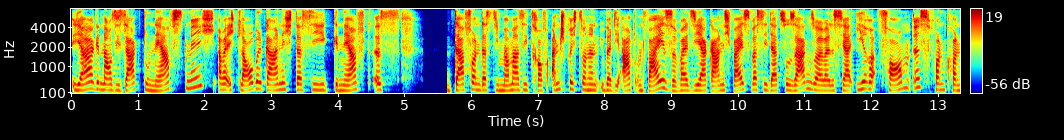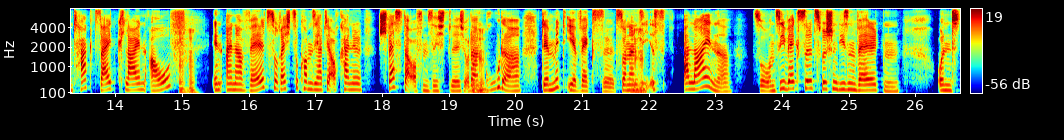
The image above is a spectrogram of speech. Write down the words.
ja, genau, sie sagt, du nervst mich, aber ich glaube gar nicht, dass sie genervt ist davon, dass die Mama sie drauf anspricht, sondern über die Art und Weise, weil sie ja gar nicht weiß, was sie dazu sagen soll, weil es ja ihre Form ist von Kontakt seit klein auf. Mhm. In einer Welt zurechtzukommen. Sie hat ja auch keine Schwester offensichtlich oder mhm. einen Bruder, der mit ihr wechselt, sondern mhm. sie ist alleine. So, und sie wechselt zwischen diesen Welten. Und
